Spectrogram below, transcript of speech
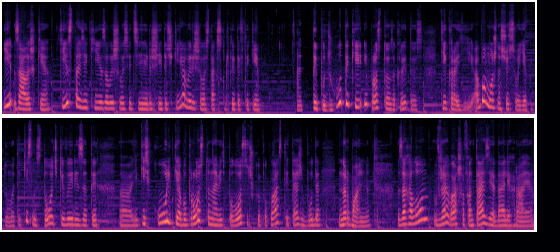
І залишки тіста, з які залишилися цієї решіточки, я вирішила так скрутити в такі. Е, типу джгутики і просто закрити ось ті краї. Або можна щось своє придумати, якісь листочки вирізати, е, якісь кульки, або просто навіть полосочкою покласти, і теж буде нормально. Загалом вже ваша фантазія далі грає.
